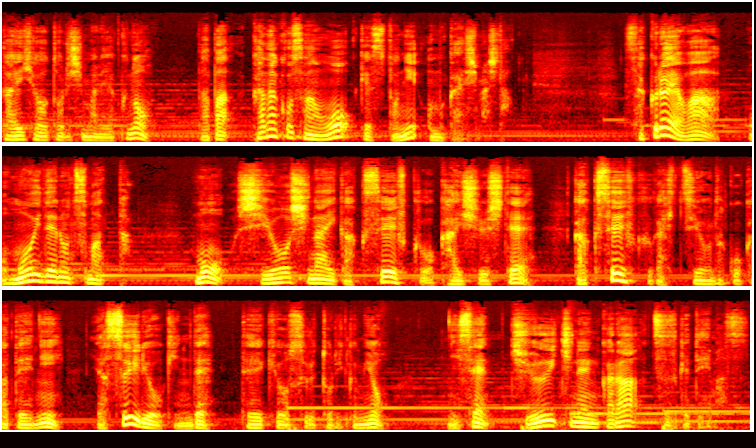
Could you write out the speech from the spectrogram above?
代表取締役の馬場かな子さんをゲストにお迎えしました。桜屋は思い出の詰まった、もう使用しない学生服を回収して、学生服が必要なご家庭に安い料金で提供する取り組みを2011年から続けています。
